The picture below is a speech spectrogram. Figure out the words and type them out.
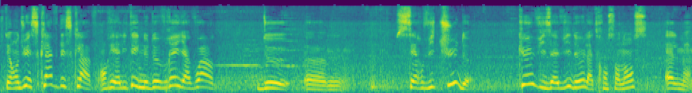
Tu t'es rendu esclave d'esclave. En réalité, il ne devrait y avoir de euh, servitude que vis-à-vis de la transcendance elle-même.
